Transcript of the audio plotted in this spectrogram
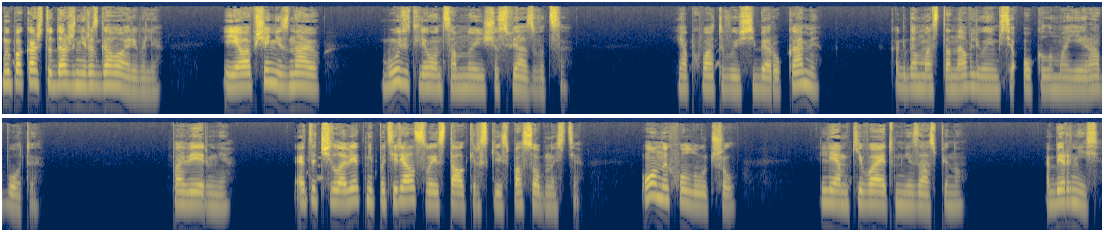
мы пока что даже не разговаривали. И я вообще не знаю, будет ли он со мной еще связываться. Я обхватываю себя руками, когда мы останавливаемся около моей работы. Поверь мне, этот человек не потерял свои сталкерские способности. Он их улучшил. Лем кивает мне за спину. Обернись.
